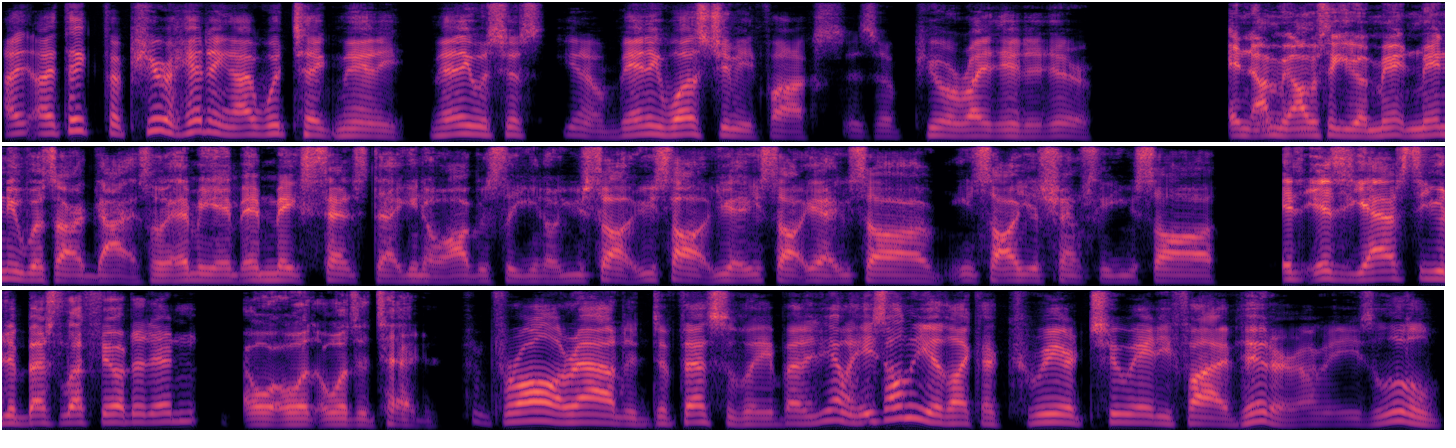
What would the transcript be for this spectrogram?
I, I, think for pure hitting, I would take Manny. Manny was just, you know, Manny was Jimmie Foxx as a pure right-handed hitter. And I mean, obviously, you know, Manny was our guy. So I mean, it, it, makes sense that you know, obviously, you know, you saw, you saw, yeah, you saw, yeah, you saw, you saw Yastrzemski, you saw. Is, is Yaz to you the best left fielder then, or, or, or was it Ted? For all around defensively, but you know, he's only like a career 285 hitter. I mean, he's a little.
